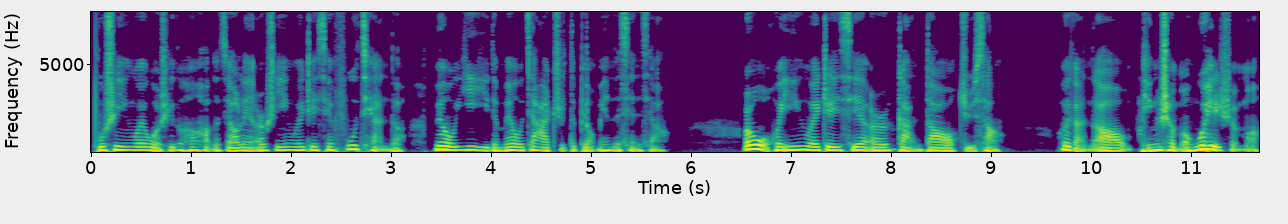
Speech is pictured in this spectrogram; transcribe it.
不是因为我是一个很好的教练，而是因为这些肤浅的、没有意义的、没有价值的表面的现象，而我会因为这些而感到沮丧，会感到凭什么、为什么，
